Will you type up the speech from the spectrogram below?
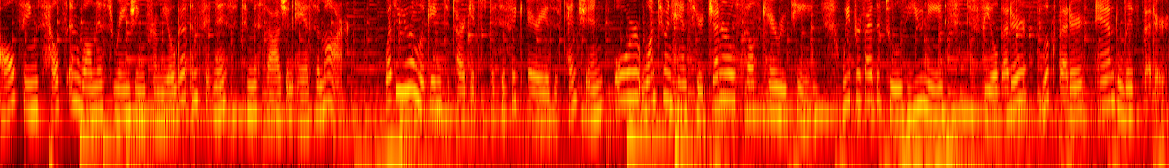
all things health and wellness, ranging from yoga and fitness to massage and ASMR. Whether you are looking to target specific areas of tension or want to enhance your general self care routine, we provide the tools you need to feel better, look better, and live better.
